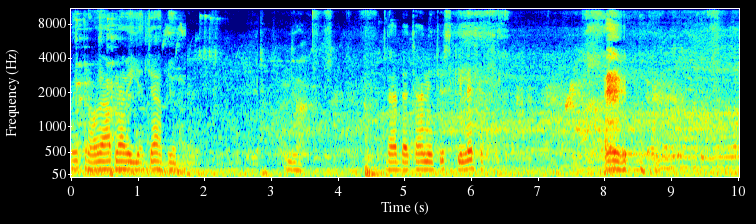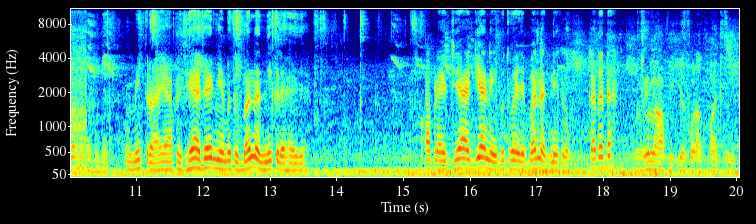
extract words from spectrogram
મિત્રો, હવે આપણે આવી ગયા ચા પીવા. જો, દાદા ચાની ચુસ્કી લેશે. મિત્રો અહીંયા આપણે જ્યાં જઈએ ને એ બધું બન જ નીકળે છે આપણે જ્યાં ગયા ને એ બધું આજે બન જ નીકળ્યું કા દાદા? વહેલા આપી ગયા થોડાક પાંચ મિનિટ.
